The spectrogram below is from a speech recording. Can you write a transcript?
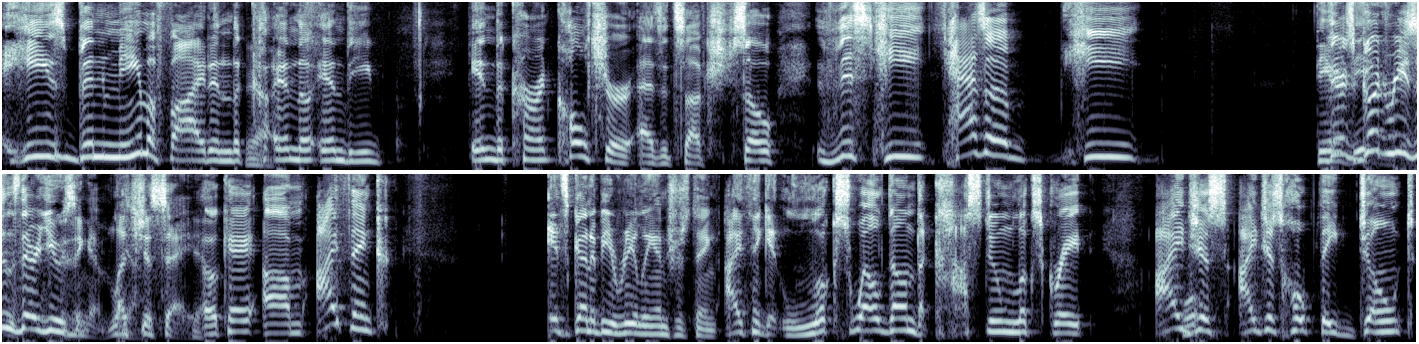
he's been memeified in the Yeah. in the in the in the current culture as it's such. So this he has a he The- there's the- good reasons they're using him. Let's Yeah, just say, yeah. okay. Um, I think it's going to be really interesting. I think it looks well done. The costume looks great. I just, I just hope they don't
